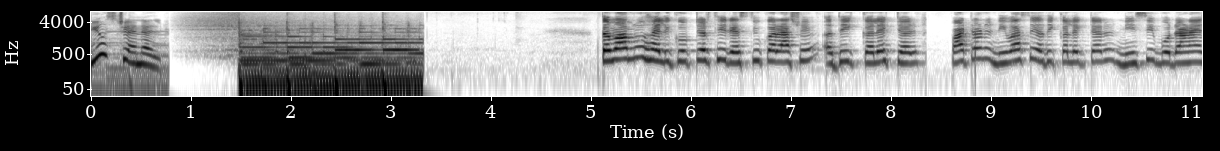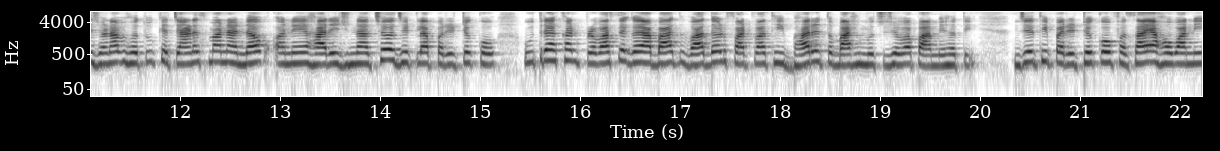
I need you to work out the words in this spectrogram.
ન્યૂઝ ચેનલ. તમામનું હેલિકોપ્ટરથી રેસ્ક્યુ કરાશે. અધિક કલેક્ટર પાટણ નિવાસી અધિક કલેક્ટર નીસી બોડાણાએ જણાવ્યું હતું કે ચાણસ્માના નવ અને હારીજના છ જેટલા પર્યટકો ઉત્તરાખંડ પ્રવાસે ગયા બાદ વાદળ ફાટવાથી ભારત બાહીમુચ જવા પામી હતી. જેથી પર્યટકો ફસાયા હોવાની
